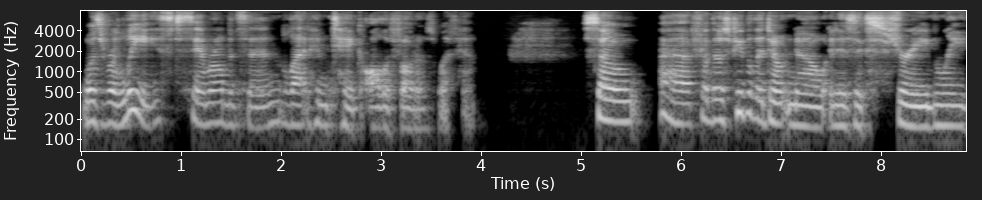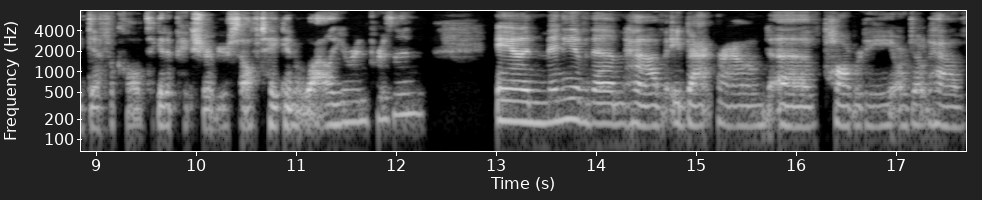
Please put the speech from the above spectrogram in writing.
was released, Sam Robinson let him take all the photos with him. So, uh, for those people that don't know, it is extremely difficult to get a picture of yourself taken while you're in prison. And many of them have a background of poverty or don't have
